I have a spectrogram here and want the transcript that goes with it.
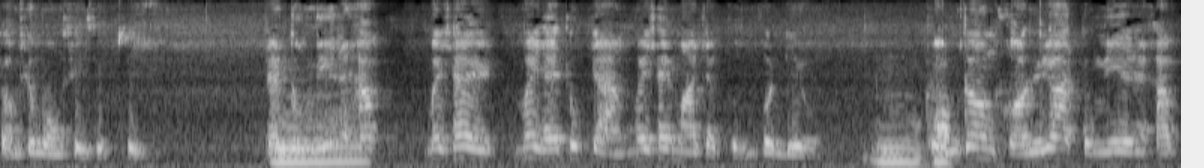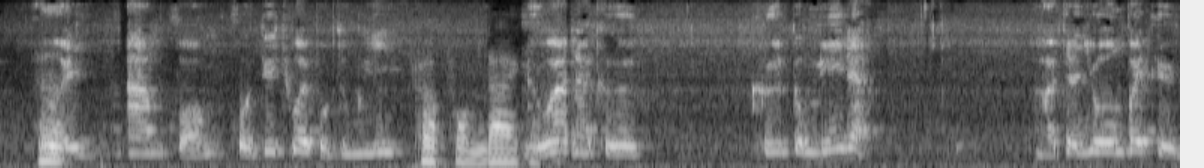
สองชั่วโมงสี่สิบสี่แต่ตรงนี้นะครับ ไม่ใช่ไม่ใช่ทุกอย่างไม่ใช่มาจากผมคนเดียวอืมผครับมต้องขออนุญาตตรงนี้นะครับฮะเอ่ยนามของคนที่ช่วยผมตรงนี้ ครับผมได้หครืรับอว่านะคือ คือตรงนี้เนี่ย อาจจะโยงไปถึง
